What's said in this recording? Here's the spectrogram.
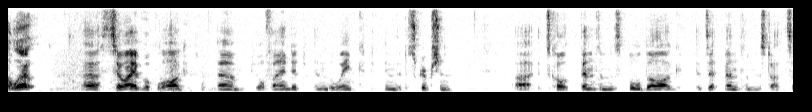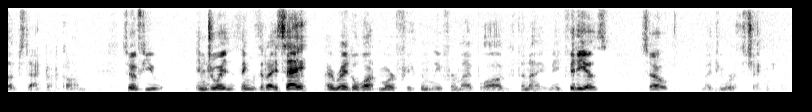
Hello. Uh, so I have a blog. Um, you'll find it in the link in the description. Uh, it's called Bentham's Bulldog. It's at benthams.substack.com. So if you enjoy the things that I say, I write a lot more frequently for my blog than I make videos, so it might be worth checking out.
